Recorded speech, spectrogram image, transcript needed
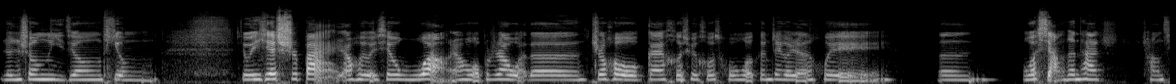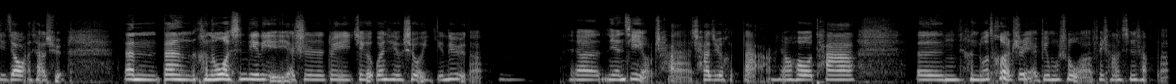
人生已经挺有一些失败，然后有一些无望，然后我不知道我的之后该何去何从。我跟这个人会，嗯，我想跟他长期交往下去，但但可能我心底里也是对这个关系是有疑虑的。嗯呃，年纪有差差距很大，然后他，嗯，很多特质也并不是我非常欣赏的，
